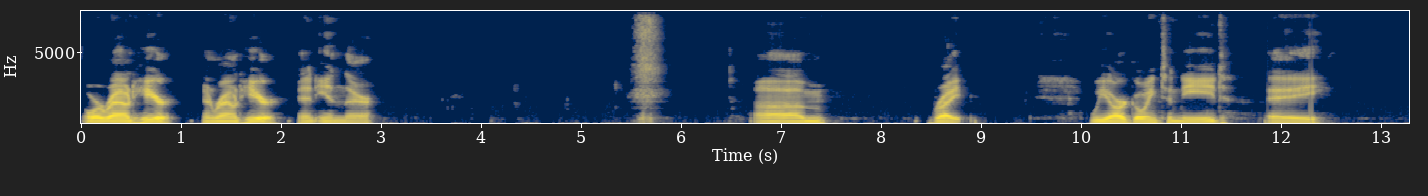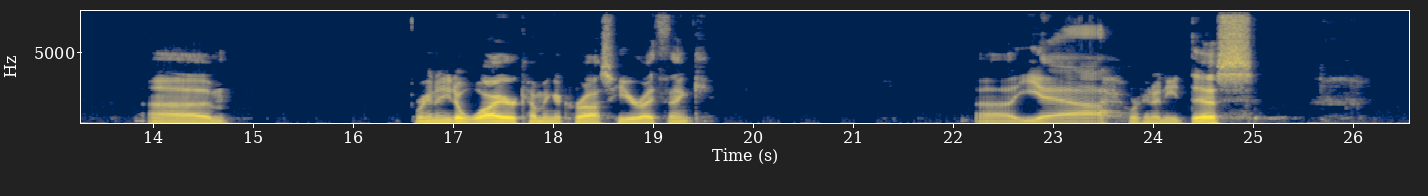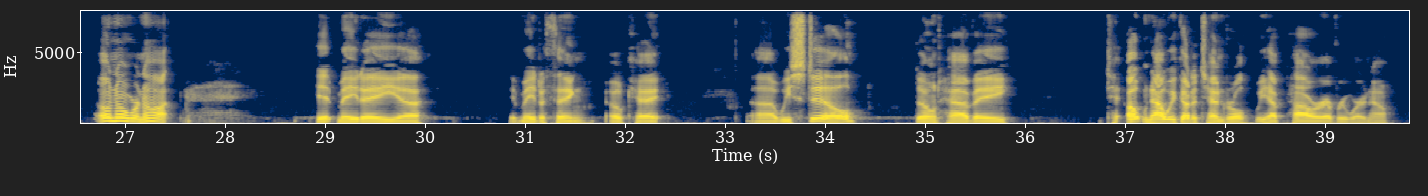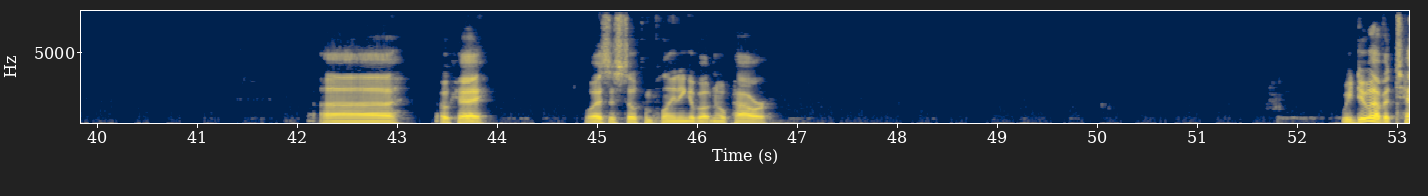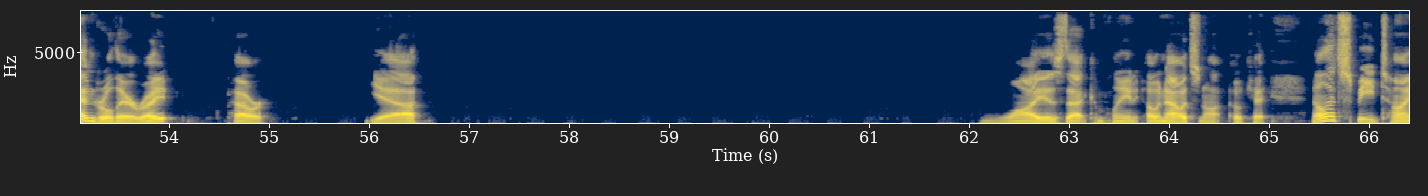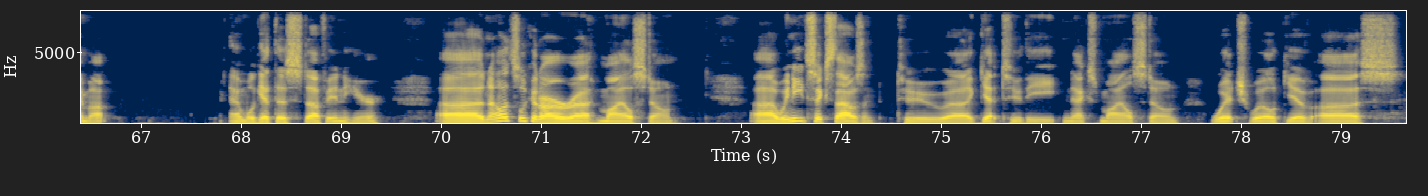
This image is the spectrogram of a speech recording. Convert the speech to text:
Or around here, and around here, and in there. Um, right. We are going to need a, um, we're going to need a wire coming across here, I think. Uh, yeah, we're going to need this. Oh, no, we're not. It made a, uh, it made a thing. Okay. Uh, we still don't have a oh, now we've got a tendril. We have power everywhere now. Uh, okay. Why is it still complaining about no power? We do have a tendril there, right? Power. Yeah. Why is that complaining? Oh, now it's not. Okay. Now let's speed time up. And we'll get this stuff in here. Uh, now let's look at our uh, milestone. Uh, we need 6,000 to uh, get to the next milestone, which will give us...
